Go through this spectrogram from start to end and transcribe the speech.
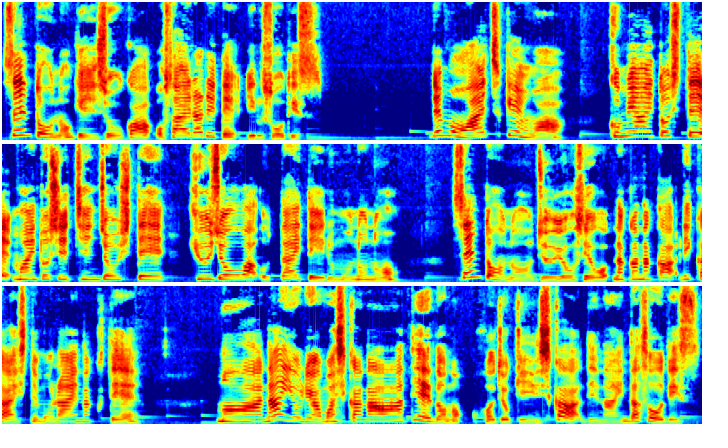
銭湯の減少が抑えられているそうです。でも愛知県は組合として毎年陳情して休場は訴えているものの、銭湯の重要性をなかなか理解してもらえなくて、まあ、ないよりはマシかな程度の補助金しか出ないんだそうです。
